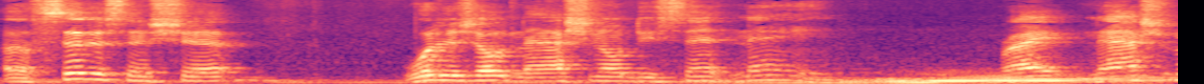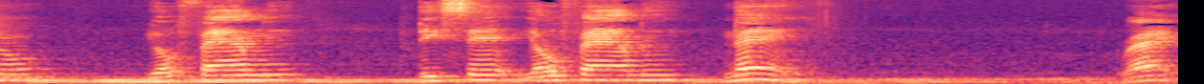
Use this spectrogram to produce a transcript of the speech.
of citizenship, what is your national descent name? Right? National, your family, descent, your family name. Right?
